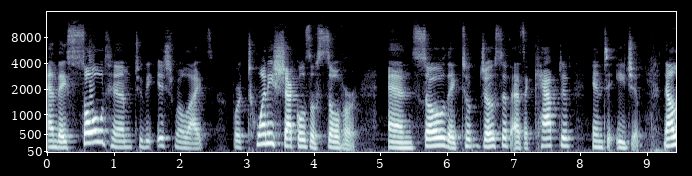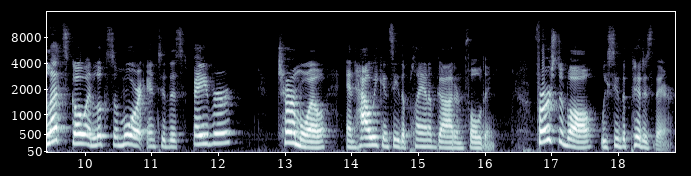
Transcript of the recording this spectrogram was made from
and they sold him to the Ishmaelites for 20 shekels of silver. And so they took Joseph as a captive into Egypt. Now, let's go and look some more into this favor, turmoil, and how we can see the plan of God unfolding. First of all, we see the pit is there.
